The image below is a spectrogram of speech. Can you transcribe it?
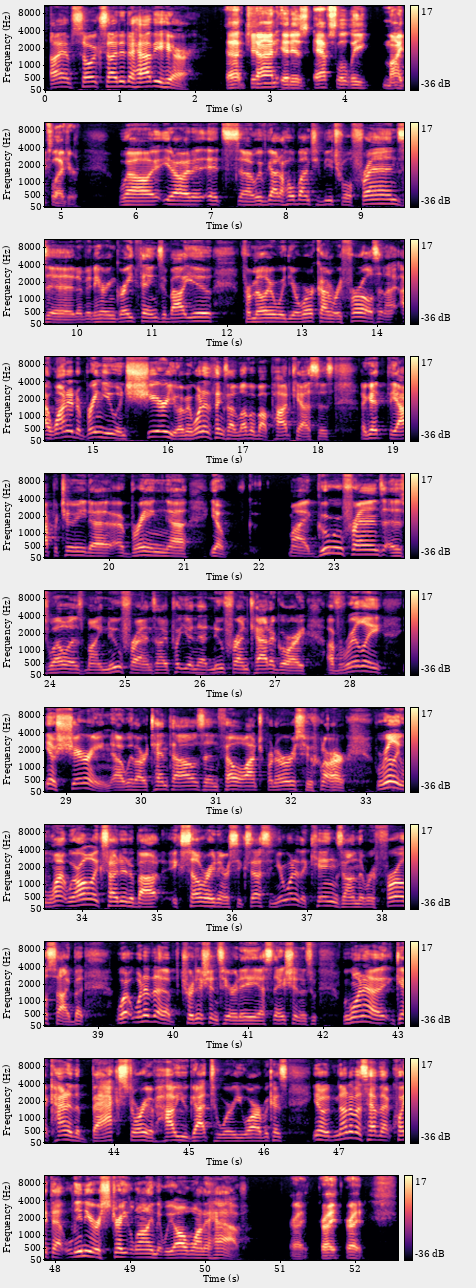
I am so excited to have you here. Uh, John, it is absolutely my pleasure. Well, you know, it, it's uh, we've got a whole bunch of mutual friends, and I've been hearing great things about you. Familiar with your work on referrals, and I, I wanted to bring you and share you. I mean, one of the things I love about podcasts is I get the opportunity to uh, bring, uh, you know, my guru friends as well as my new friends and i put you in that new friend category of really you know sharing uh, with our 10000 fellow entrepreneurs who are really want we're all excited about accelerating our success and you're one of the kings on the referral side but what, one of the traditions here at aes nation is we want to get kind of the backstory of how you got to where you are because you know none of us have that quite that linear straight line that we all want to have Right, right, right.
